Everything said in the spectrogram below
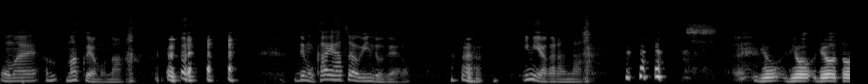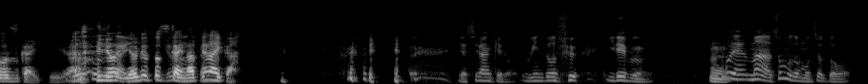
お前、あ Mac やもんな。でも開発は Windows やろ。意味わからんな。両、両、両党使いっていう。両党使い 両両党使いになってないか。いや、知らんけど、Windows 11。うんこ。れ、まあ、そもそもちょっと、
